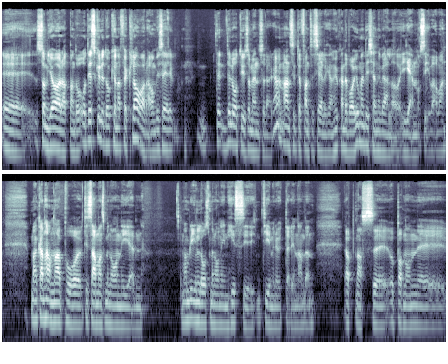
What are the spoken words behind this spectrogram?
Eh, som gör att man då, och det skulle då kunna förklara om vi säger Det, det låter ju som en sådär, ja, man sitter och fantiserar lite grann. Hur kan det vara? Jo men det känner vi alla igen oss i. Va? Man, man kan hamna på, tillsammans med någon i en Man blir inlåst med någon i en hiss i tio minuter innan den öppnas eh, upp av någon eh,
